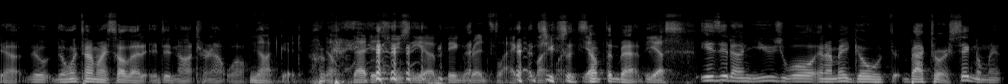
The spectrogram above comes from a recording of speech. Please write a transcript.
Yeah, the, the only time I saw that, it did not turn out well. Not good. Okay. No, that is usually a big red flag. That's usually something bad. Yes. Is it unusual, and I may go back to our signalment,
